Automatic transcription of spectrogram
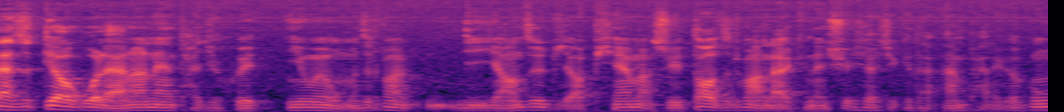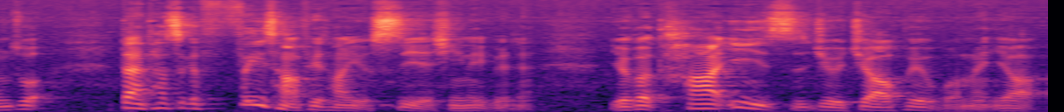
但是调过来了呢，他就会因为我们这地方离扬州比较偏嘛，所以到这地方来，可能学校就给他安排了一个工作。但他是个非常非常有事业心的一个人，以后他一直就教会我们要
